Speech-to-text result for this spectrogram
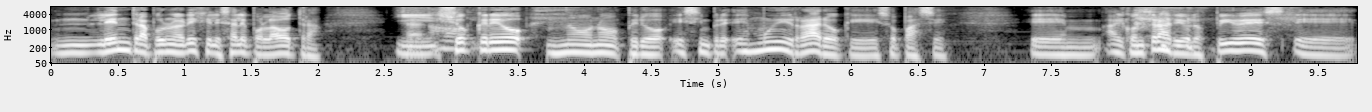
le entra por una oreja y le sale por la otra. Y yo creo, no, no, pero es, es muy raro que eso pase. Em, al contrario, los pibes eh,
